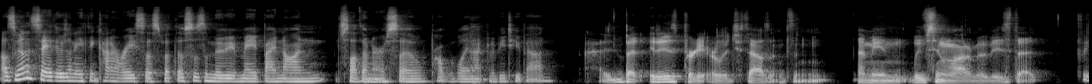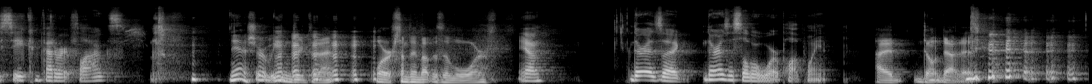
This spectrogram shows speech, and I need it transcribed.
I was gonna say if there's anything kind of racist, but this is a movie made by non-Southerners, so probably not gonna be too bad. But it is pretty early 2000s. And I mean, we've seen a lot of movies that, If we see Confederate flags, yeah, sure, we can agree to that. Or something about the Civil War. yeah, there is a there is a Civil War plot point. I don't doubt it.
